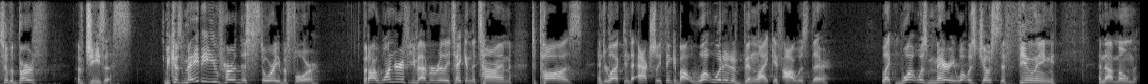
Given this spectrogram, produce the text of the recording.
to the birth of Jesus. Because maybe you've heard this story before, but I wonder if you've ever really taken the time to pause and reflect and to actually think about what would it have been like if I was there? Like what was Mary, what was Joseph feeling in that moment?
